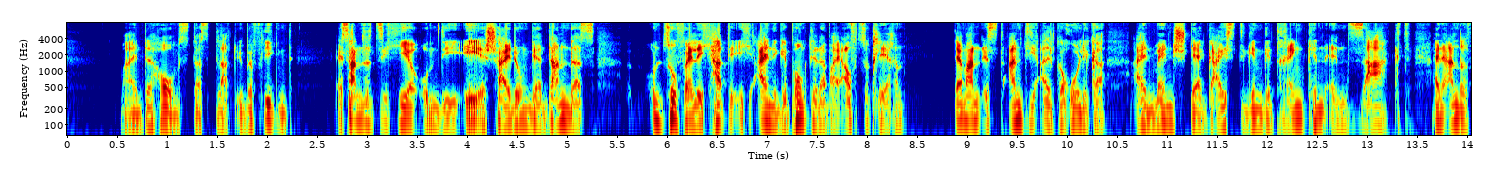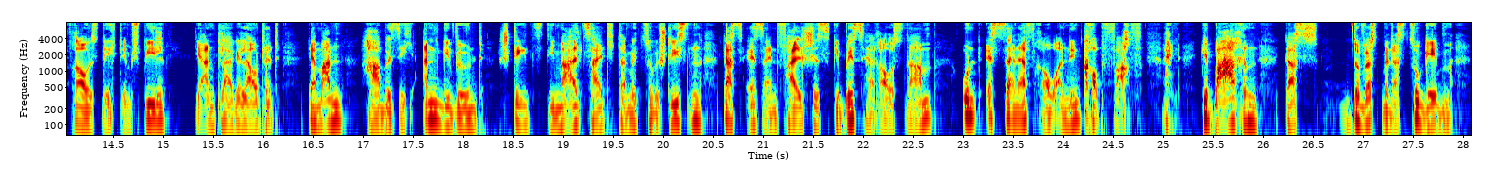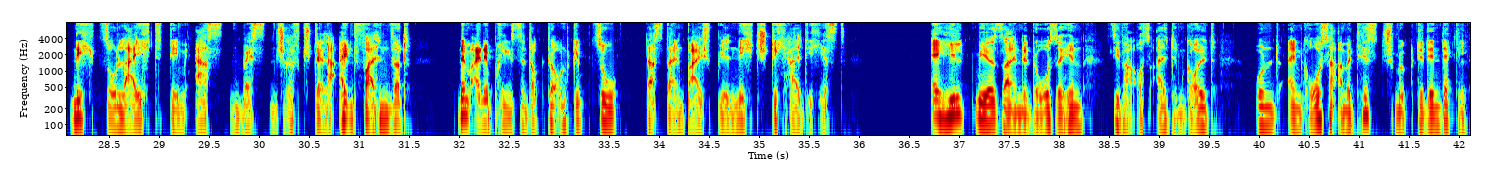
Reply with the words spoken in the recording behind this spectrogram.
meinte Holmes, das Blatt überfliegend. Es handelt sich hier um die Ehescheidung der Dunders, und zufällig hatte ich einige Punkte dabei aufzuklären. Der Mann ist Antialkoholiker, ein Mensch, der geistigen Getränken entsagt. Eine andere Frau ist nicht im Spiel. Die Anklage lautet, der Mann habe sich angewöhnt, stets die Mahlzeit damit zu beschließen, dass er sein falsches Gebiss herausnahm und es seiner Frau an den Kopf warf. Ein Gebaren, das, du wirst mir das zugeben, nicht so leicht dem ersten besten Schriftsteller einfallen wird. Nimm eine Prise, Doktor, und gib zu, dass dein Beispiel nicht stichhaltig ist. Er hielt mir seine Dose hin, sie war aus altem Gold, und ein großer Amethyst schmückte den Deckel.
